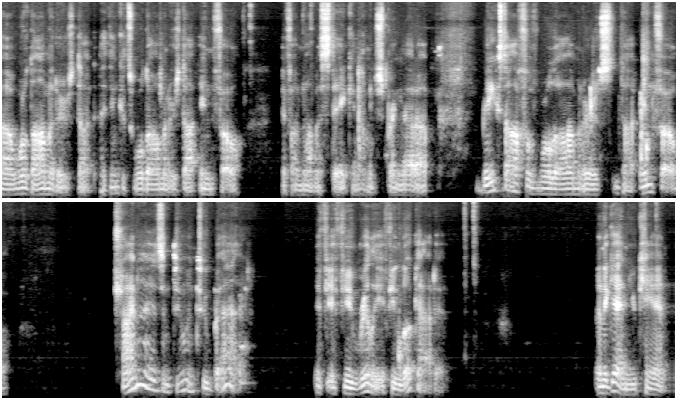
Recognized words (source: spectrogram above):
uh, worldometers dot i think it's worldometers.info if i'm not mistaken let me just bring that up. Based off of worldometers.info china isn't doing too bad if, if you really if you look at it and again you can't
